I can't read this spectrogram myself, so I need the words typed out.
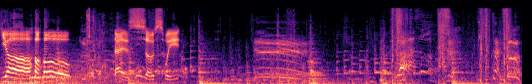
Yo! That is so sweet.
